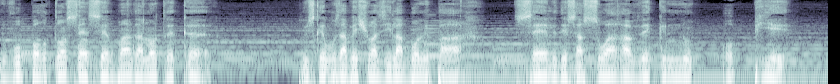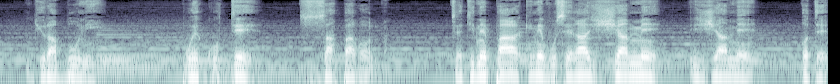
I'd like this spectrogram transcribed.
nous vous portons sincèrement dans notre cœur, puisque vous avez choisi la bonne part, celle de s'asseoir avec nous au pied du Rabouni pour écouter sa parole. C'est une part qui ne vous sera jamais, jamais ôtée.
